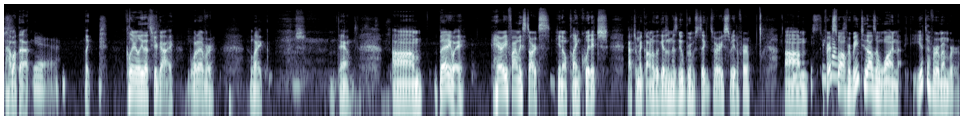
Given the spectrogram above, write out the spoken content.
How about that? yeah. Like, clearly that's your guy. Whatever. Like, damn. Um, but anyway, Harry finally starts, you know, playing Quidditch after McGonagall gives him his new broomstick. It's very sweet of her. Um, first of all, for being 2001, you have to remember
